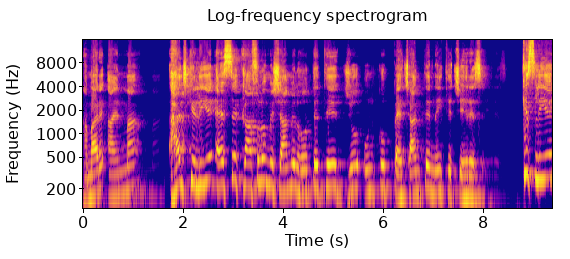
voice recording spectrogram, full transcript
हमारे आयम्मा हज के लिए ऐसे काफिलों में शामिल होते थे जो उनको पहचानते नहीं थे चेहरे से। किस लिए?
